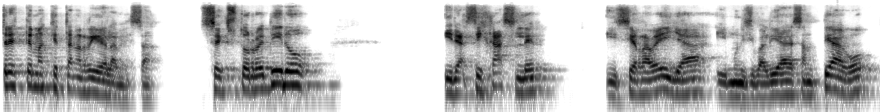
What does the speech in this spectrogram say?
tres temas que están arriba de la mesa. Sexto retiro, Irací Hasler y Sierra Bella y Municipalidad de Santiago,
